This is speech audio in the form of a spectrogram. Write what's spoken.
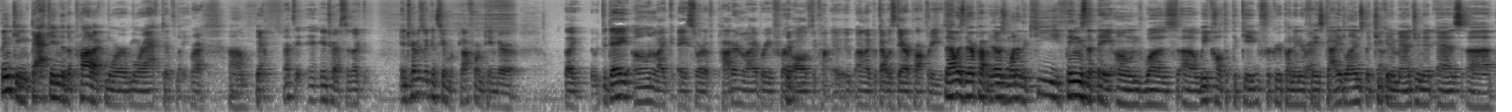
thinking back into the product more more actively Right. um, yeah That's interesting. Like, in terms of the consumer platform team, there, like, did they own like a sort of pattern library for Yep. all of the, con- and like that was their property? that was their property that was one of the key things that they owned was uh, we called it the gig for Groupon interface guidelines but you can imagine it as uh,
